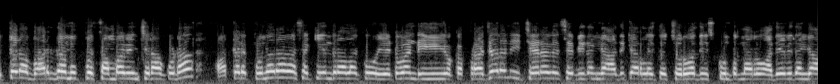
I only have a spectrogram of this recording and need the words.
ఎక్కడ వరద ముప్పు సంభవించినా కూడా అక్కడ పునరావాస కేంద్రాలకు ఎటువంటి ఈ యొక్క ప్రజలని చేరవేసే విధంగా అధికారులు అయితే చొరవ తీసుకుంటున్నారు. అదే విధంగా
